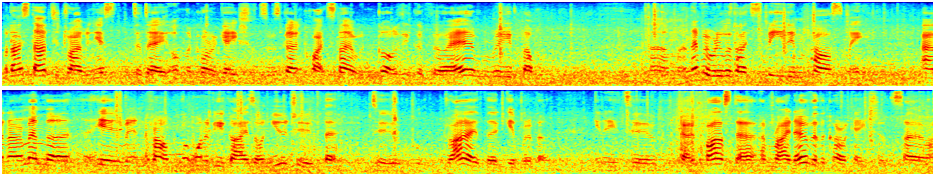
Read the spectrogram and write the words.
When I started driving yesterday on the corrugations, it was going quite slow, and God, you could feel every bump. Um, and everybody was like speeding past me. And I remember hearing from one of you guys on YouTube that to drive the Gibb River, you need to go faster and ride over the corrugations. So I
